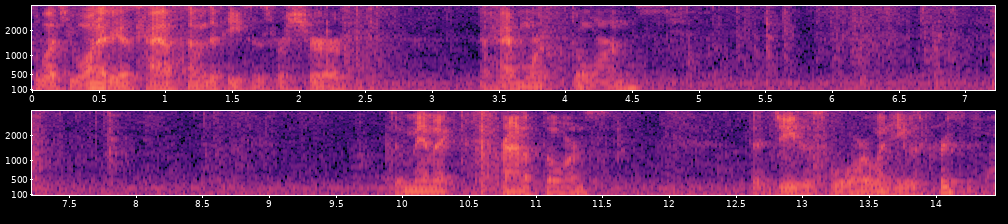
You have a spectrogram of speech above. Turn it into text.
So what you want to do is have some of the pieces for sure that have more thorns. To mimic the crown of thorns that Jesus wore when he was crucified.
